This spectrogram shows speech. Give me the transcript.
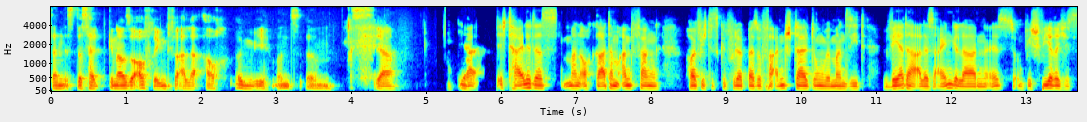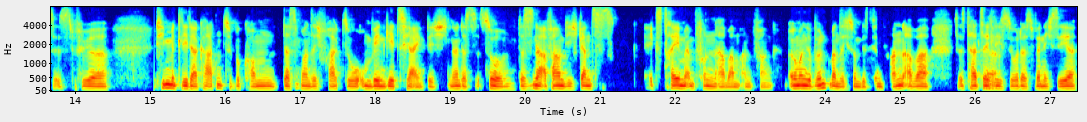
dann ist das halt genauso aufregend für alle auch irgendwie. Und ähm, ja. Ja, ich teile, dass man auch gerade am Anfang häufig das Gefühl hat, bei so Veranstaltungen, wenn man sieht, wer da alles eingeladen ist und wie schwierig es ist für Teammitglieder Karten zu bekommen, dass man sich fragt, so um wen geht es hier eigentlich? Ne? Das ist so, das ist eine Erfahrung, die ich ganz extrem empfunden habe am Anfang. Irgendwann gewöhnt man sich so ein bisschen dran, aber es ist tatsächlich ja. so, dass wenn ich sehe,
